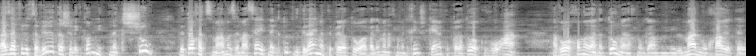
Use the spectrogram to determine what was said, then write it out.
ואז זה אפילו סביר יותר שאלקטרונים יתנגשו לתוך עצמם, אז למעשה ההתנגדות גדלה עם הטמפרטורה, אבל אם אנחנו מניחים שקיימת טמפרטורה קבועה עבור החומר הנתון, ואנחנו גם נלמד מאוחר יותר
